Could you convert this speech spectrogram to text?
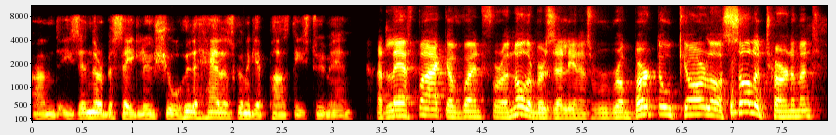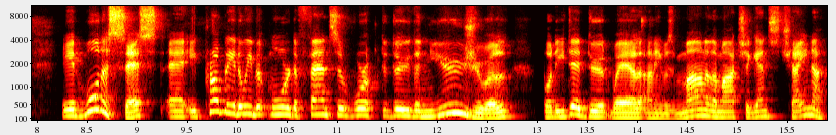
and he's in there beside Lucio. Who the hell is going to get past these two men? At left back, I've went for another Brazilian. It's Roberto Carlos. Solid tournament. He had one assist. Uh, he probably had a wee bit more defensive work to do than usual, but he did do it well, and he was man of the match against China.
